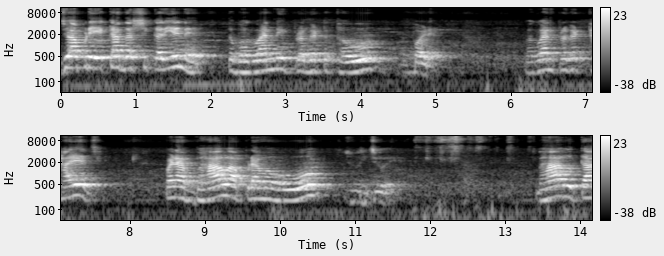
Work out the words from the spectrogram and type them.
જો આપણે એકાદશી કરીએ ને, તો ભગવાનને પ્રગટ થવું પડે. ભગવાન પ્રગટ થાય જ. પણ આ ભાવ આપણામાં હોવો જોઈએ भाव का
